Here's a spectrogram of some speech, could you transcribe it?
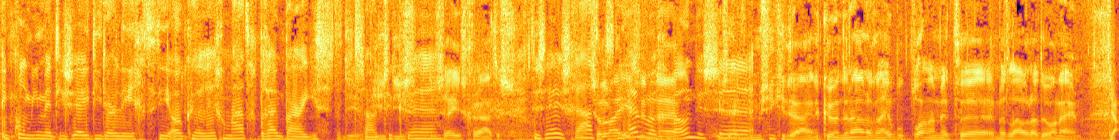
In combi met die zee die daar ligt. Die ook eh, regelmatig bruikbaar is. Dat Die, zou die, natuurlijk... eh, de zee is gratis. de zee is gratis. Die hebben we een, gewoon. Dus, even een muziekje draaien. Dan kunnen we daarna nog een heleboel plannen met, eh, met Laura doornemen. Ja.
